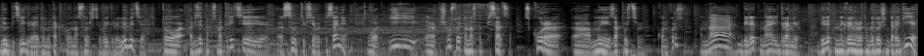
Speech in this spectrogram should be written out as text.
любите игры, я думаю, так как вы нас слушаете, вы игры любите, то обязательно посмотрите, ссылки все в описании. Вот. И э, почему стоит на нас подписаться? Скоро э, мы запустим конкурс на билет на Игромир. Билеты на Игромир в этом году очень дорогие,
